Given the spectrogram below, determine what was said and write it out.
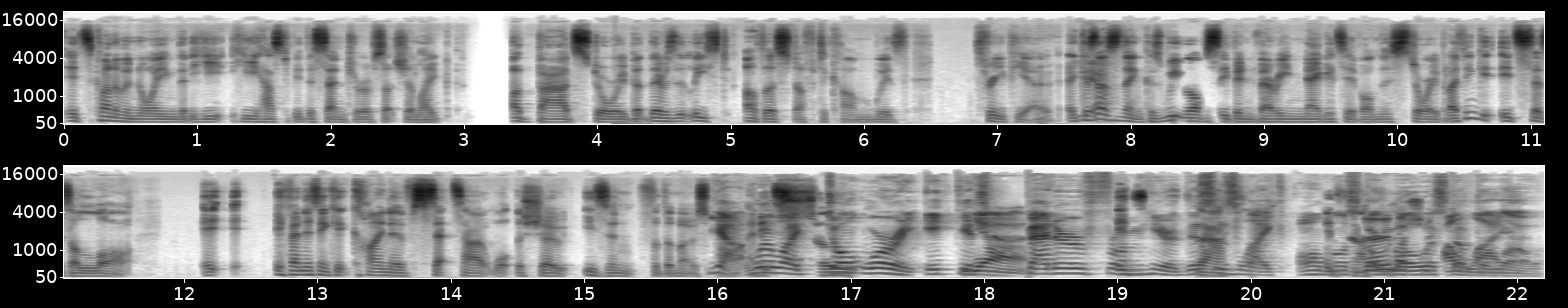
it's kind of annoying that he he has to be the center of such a like a bad story, but there's at least other stuff to come with 3PO. Because Yeah. that's the thing, because we've obviously been very negative on this story, but I think it, it says a lot. It, it- if anything, it kind of sets out what the show isn't for the most part. yeah, and we're it's like, so- don't worry, it gets Yeah. better from It's here. This is like almost the Very much an lowest of the outlier. low.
